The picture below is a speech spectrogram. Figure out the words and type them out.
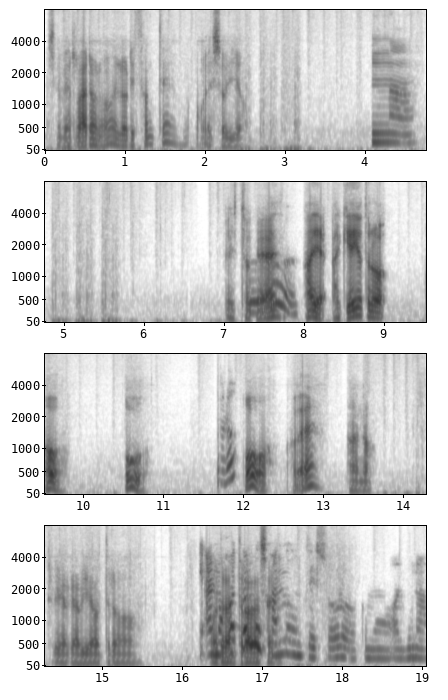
Se ve raro, ¿no? El horizonte. ¿O eso yo? No. ¿Esto qué es? Uh. Ah, ya, aquí hay otro... Oh. Uh. ¿Pero? Oh. A ver. Ah, no. Creía que había otro... A lo Otra mejor entrada buscando un tesoro, como alguna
